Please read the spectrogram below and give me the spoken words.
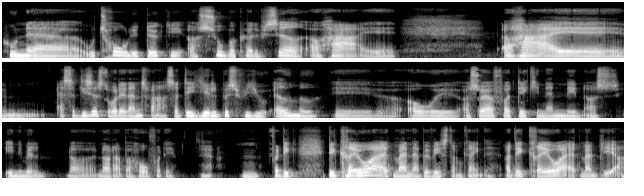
Hun er utrolig dygtig og super kvalificeret og har... Øh, og har øh, altså lige så stort et ansvar, så det hjælpes vi jo ad med, øh, og, øh, og sørge for at dække hinanden ind også indimellem, når, når der er behov for det. Ja. Mm. For det, det kræver, at man er bevidst omkring det, og det kræver, at man bliver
